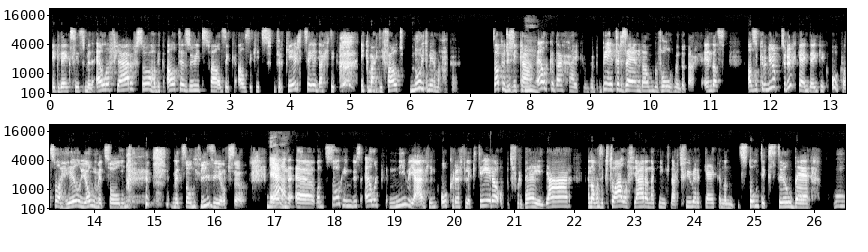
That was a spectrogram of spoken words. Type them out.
ik denk sinds mijn elf jaar of zo, had ik altijd zoiets van, als ik, als ik iets verkeerd zei, dacht ik, "Oh, ik mag die fout nooit meer maken. Snap je? Dus ik ga, Hmm. elke dag ga ik beter zijn dan de volgende dag. En dat is, als ik er nu op terugkijk, denk ik, oh, ik was wel heel jong met zo'n, met zo'n visie of zo. Ja, En, eh, want zo ging dus elk nieuwjaar ging ik ook reflecteren op het voorbije jaar. En dan was ik twaalf jaar en dan ging ik naar het vuurwerk kijken en dan stond ik stil bij hoe,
